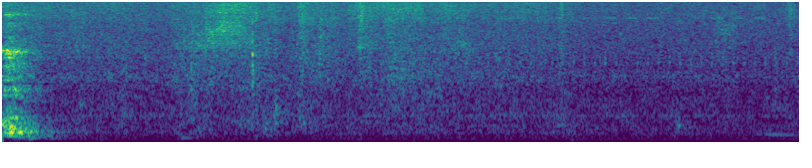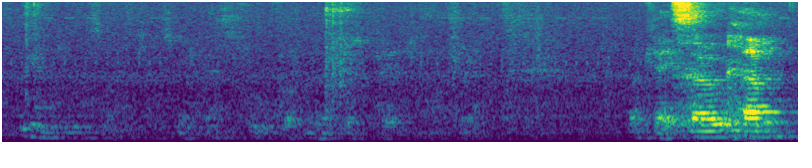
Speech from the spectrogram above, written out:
on. Okay, so um,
